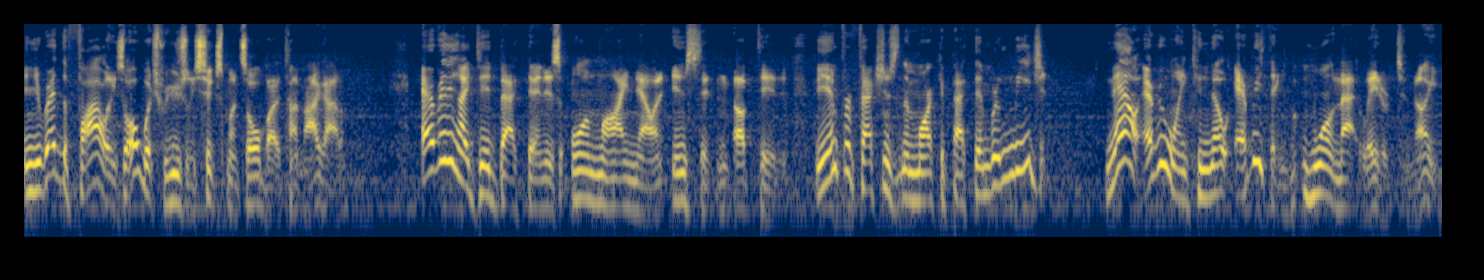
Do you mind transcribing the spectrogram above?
and you read the filings, all which were usually six months old by the time I got them. Everything I did back then is online now and instant and updated. The imperfections in the market back then were legion. Now everyone can know everything, but more on that later tonight.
